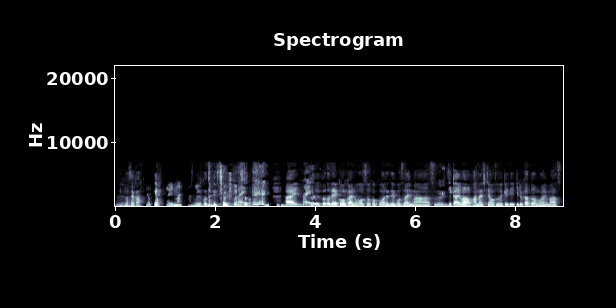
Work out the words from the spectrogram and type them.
できましたか、よくわねかりましたそういうね。ことにしておきましょう。はい。はいということで、今回の放送ここまででございます。次回はお話しをお届けできるかと思います。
